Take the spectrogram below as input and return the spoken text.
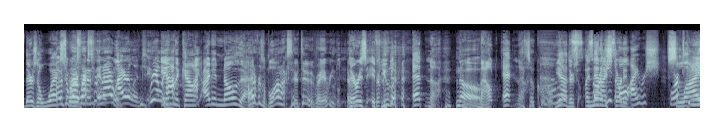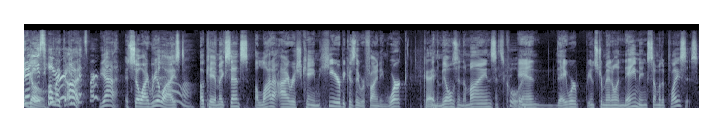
there's a oh, there's a Wexford Wexford Wexford, in Ireland. Ireland. Really? in the county. I didn't know that. I wonder if there's a Blawnox there too. Right? Every, every There is if you look Etna. No. Mount Etna. That's so cool. Yeah, there's and so then are I these started all Irish formed Sligo. communities Oh, here my God. in Pittsburgh? Yeah. So I realized, Oh. okay, it makes sense. A lot of Irish came here because they were finding work Okay. in the mills and the mines. That's cool, right? And they were instrumental in naming some of the places.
